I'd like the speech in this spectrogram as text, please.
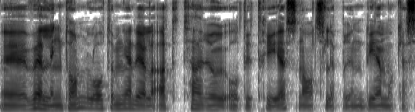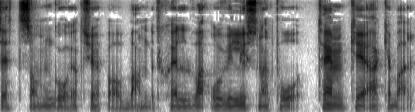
Eh, Wellington låter meddela att Terror 83 snart släpper en demokassett som går att köpa av bandet själva och vi lyssnar på Temke Akabar.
